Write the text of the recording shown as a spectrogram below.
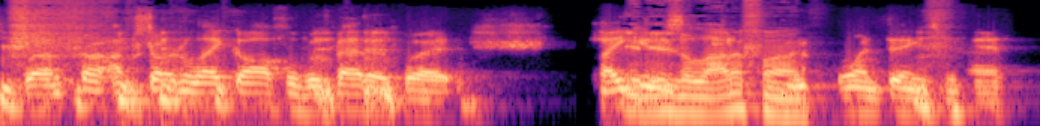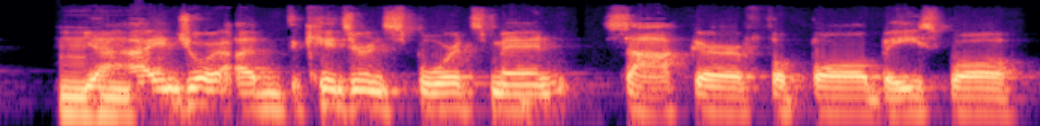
but I'm, start, I'm starting to like golf a little bit better. But hiking It is a lot of fun. one thing, man. Mhm. Yeah, I enjoy. Uh, the kids are in sports, man. Soccer, football, baseball.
